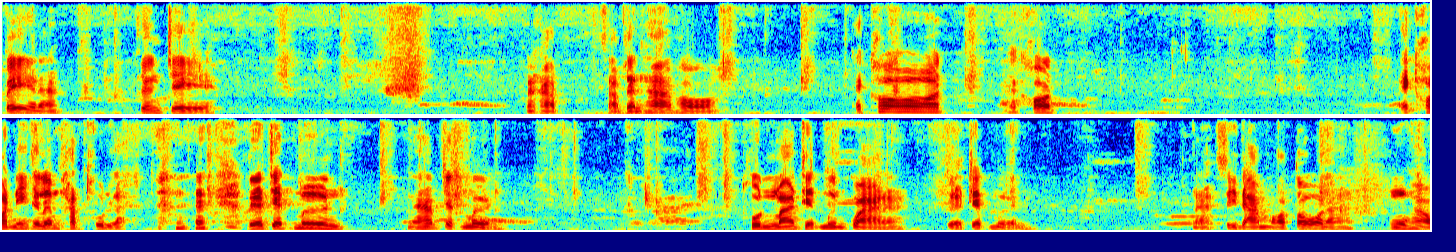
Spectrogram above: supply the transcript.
เป้นะ เครื่องเจ นะครับสามแสนห้าพอแอคคอร์ดแอคคอร์ดแอคคอร์ดนี่จะเริ่มขาดทุนละเหลือเจ็ดหมื่นนะครับเจ็ดหมื่นทุนมาเจ็ดหมื่นกว่านะเหลือเจ็ดหมื่นนะสีดำออโต้นะงูเห่า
